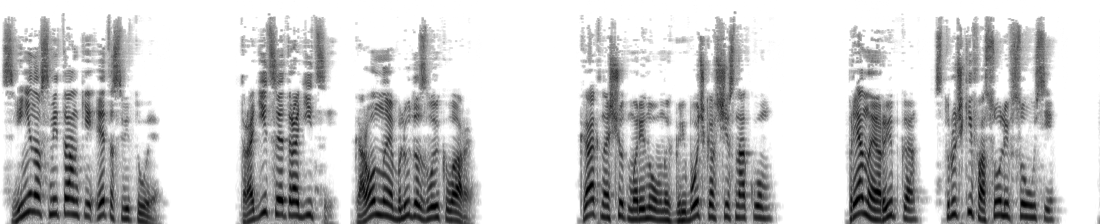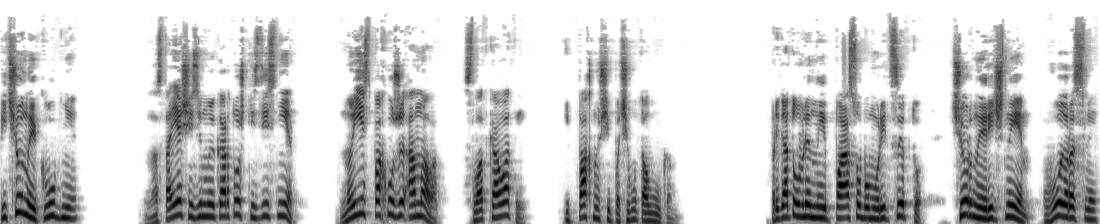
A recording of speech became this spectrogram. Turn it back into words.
Свинина в сметанке – это святое. Традиция традиций, коронное блюдо злой Клары. Как насчет маринованных грибочков с чесноком? Пряная рыбка, стручки фасоли в соусе, печеные клубни. Настоящей земной картошки здесь нет, но есть похожий аналог, сладковатый и пахнущий почему-то луком приготовленные по особому рецепту черные речные водоросли,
